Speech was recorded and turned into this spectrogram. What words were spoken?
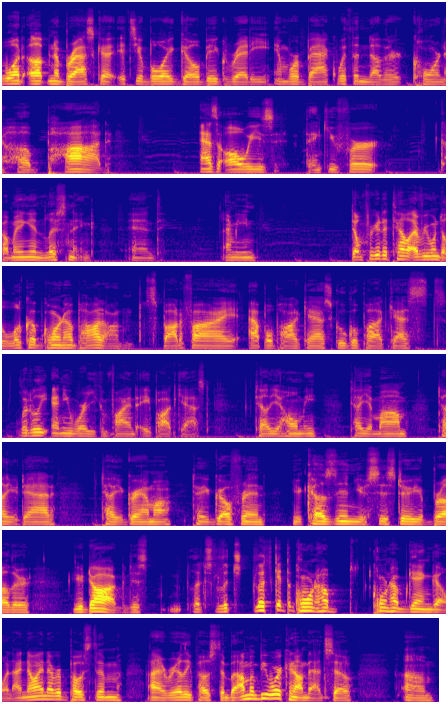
What up, Nebraska? It's your boy Go Big Ready, and we're back with another Corn Hub pod. As always, thank you for coming and listening. And I mean, don't forget to tell everyone to look up Corn Hub Pod on Spotify, Apple Podcasts, Google Podcasts, literally anywhere you can find a podcast. Tell your homie, tell your mom, tell your dad, tell your grandma, tell your girlfriend, your cousin, your sister, your brother, your dog. Just let's let's let's get the Corn Hub Corn Hub gang going. I know I never post them. I rarely post them, but I'm gonna be working on that. So, um,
